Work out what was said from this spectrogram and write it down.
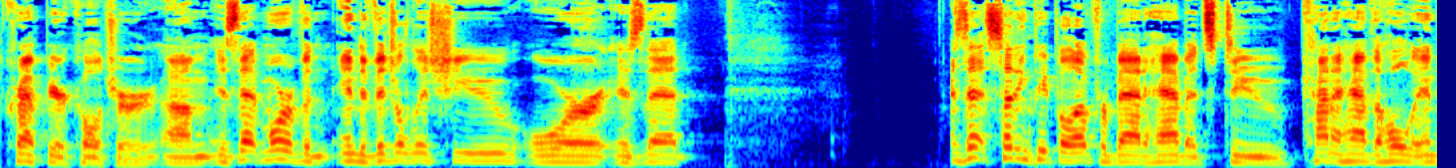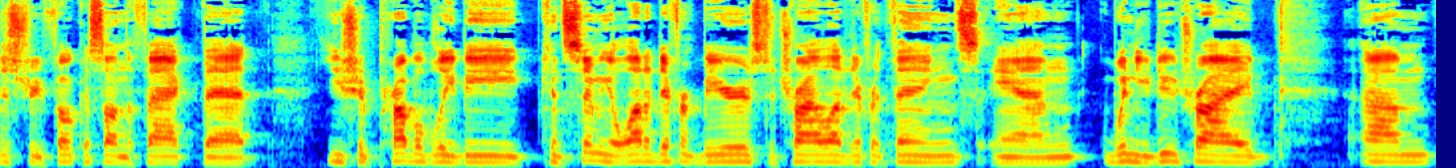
craft beer culture? Um, is that more of an individual issue, or is that is that setting people up for bad habits to kind of have the whole industry focus on the fact that you should probably be consuming a lot of different beers to try a lot of different things. And when you do try, um,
